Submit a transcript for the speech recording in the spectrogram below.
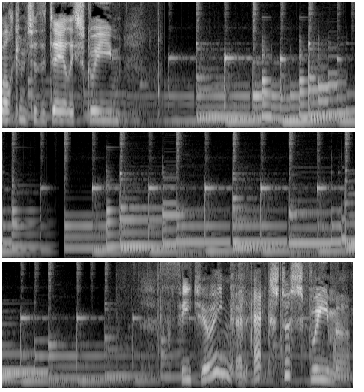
Welcome to the Daily Scream. Featuring an extra screamer.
